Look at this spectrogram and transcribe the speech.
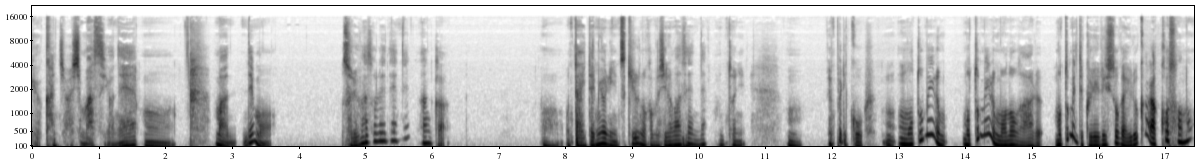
いう感じはしますよね。うん。まあ、でも、それはそれでね、なんか、うん、歌いたい冥利に尽きるのかもしれませんね。本当に。うん。やっぱりこう、求める、求めるものがある。求めてくれる人がいるからこその、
